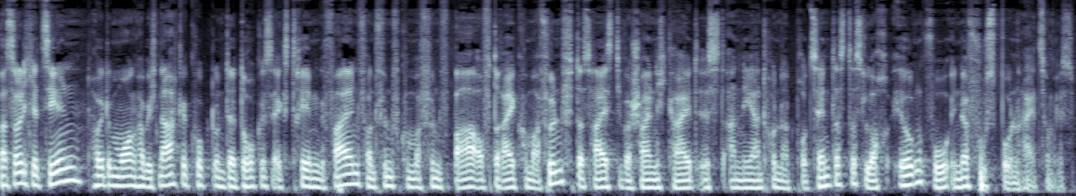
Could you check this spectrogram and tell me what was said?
Was soll ich erzählen? Heute Morgen habe ich nachgeguckt und der Druck ist extrem gefallen von 5,5 Bar auf 3,5. Das heißt, die Wahrscheinlichkeit ist annähernd 100 Prozent, dass das Loch irgendwo in der Fußbodenheizung ist.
